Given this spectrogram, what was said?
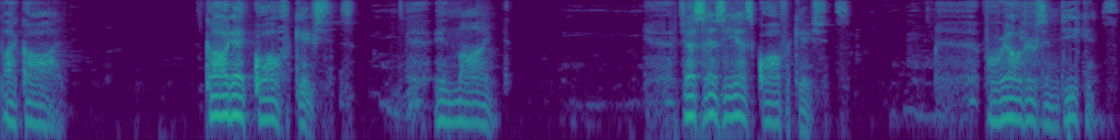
by God. God had qualifications in mind, just as he has qualifications for elders and deacons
